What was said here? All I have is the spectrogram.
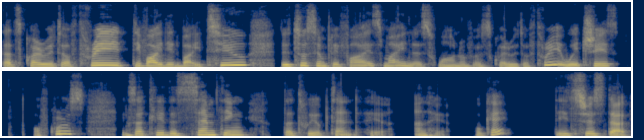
that's square root of 3 divided by 2. The 2 simplifies minus 1 over square root of 3, which is, of course, exactly the same thing that we obtained here and here. Okay? It's just that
